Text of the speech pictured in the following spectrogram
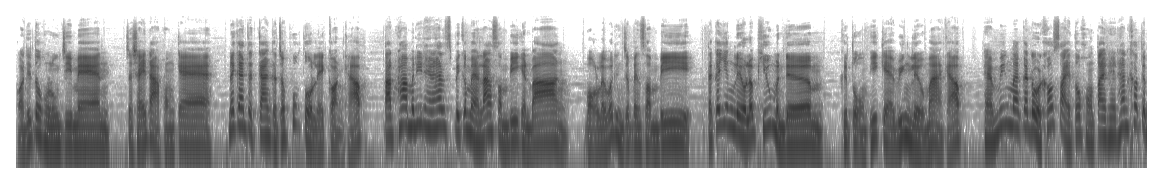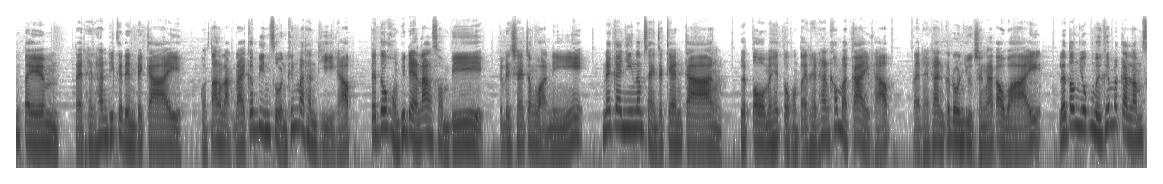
ก่อนที่ตัวของลุงจีแมนจะใช้ดาบของแก ในการจัดการกับเจ้าพวกตัวเล็กก่อนครับ ตัดภาพมาที่ไททันสปิเกอร์แมนร่างซอมบี้กันบ้าง บอกเลยว่าถึงจะเป็นซอมบี้ แต่ก็ยังเร็วและพิ้วเหมือนเดิม คือตัวของพี่แกวิ่งเร็วมากครับ แถมวิ่งมากระโดดเข้าใส่ตัวของไตไททันเข้าเต็มๆ แต่ไททันที่กระเด็นไปไกล พอตั้งหลักได้ก็บินสวนขึ้นมาทันทีครับ แต่ตัวของพี่แดงร่างซอมบี้ก็เลยใช้จังหวะนี้ ในการยิงน้ำแสงจากแกนกลาง เพื่อโตไม่ให้ตัวของไตไททันเข้ามาใกล้ครับ แต่ไททันก็โดนหยุดชะงักเอาไว้ และต้องยกมือขึ้นมากันลำแส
